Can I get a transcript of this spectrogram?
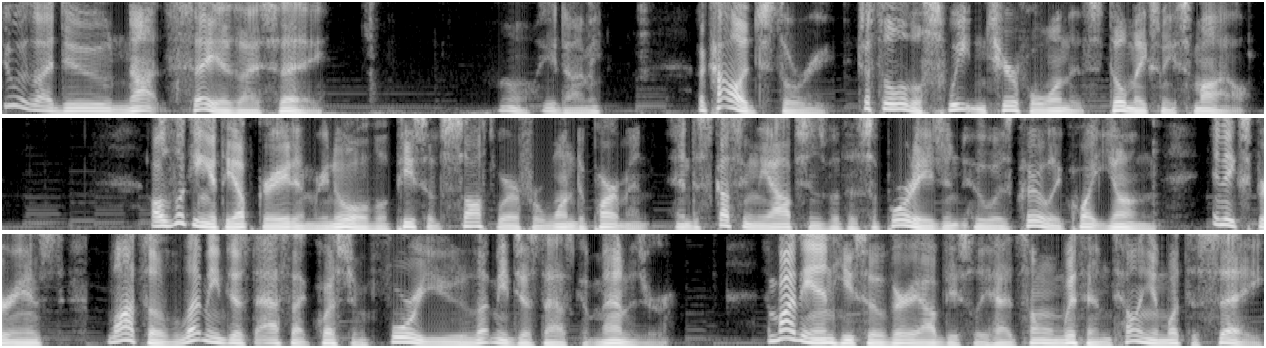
Do as I do, not say as I say. Oh, hey, Dimey. A college story. Just a little sweet and cheerful one that still makes me smile. I was looking at the upgrade and renewal of a piece of software for one department and discussing the options with a support agent who was clearly quite young, inexperienced, lots of let me just ask that question for you, let me just ask a manager. And by the end, he so very obviously had someone with him telling him what to say,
